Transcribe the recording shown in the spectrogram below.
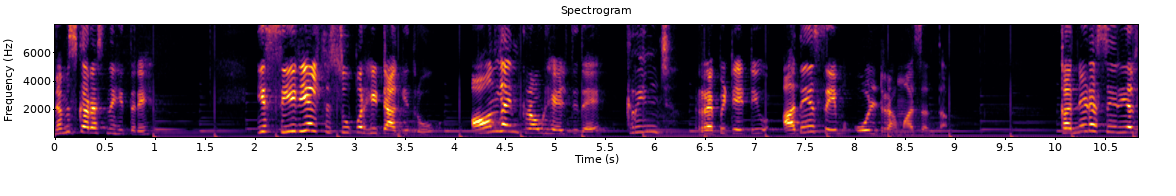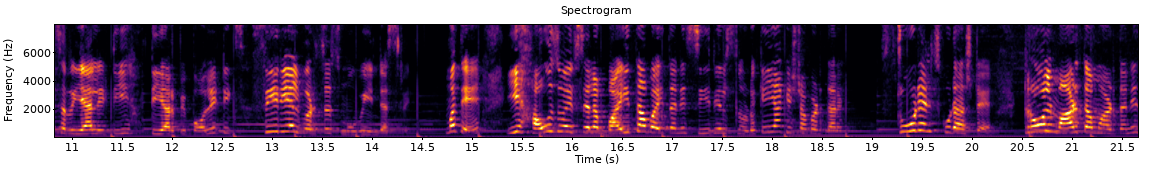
ನಮಸ್ಕಾರ ಸ್ನೇಹಿತರೆ. ಈ ಸೀರಿಯಲ್ಸ್ ಸೂಪರ್ ಹಿಟ್ ಆಗಿದ್ರು ಆನ್ಲೈನ್ ಕ್ರೌಡ್ ಹೇಳ್ತಿದೆ ಕ್ರಿಂಜ್ ರೆಪಿಟೇಟಿವ್ ಅದೇ ಸೇಮ್ ಓಲ್ಡ್ ಡ್ರಾಮಾಸ್ ಅಂತ. Kannada serials reality T R P politics serial versus movie industry ಮತ್ತೆ ಈ ಹೌಸ್ ವೈಫ್ಸ್ ಎಲ್ಲ ಬೈತಾ ಬೈತಾನೆ ಸೀರಿಯಲ್ಸ್ ನೋಡೋಕೆ ಯಾಕೆ ಇಷ್ಟಪಡ್ತಾರೆ? ಸ್ಟೂಡೆಂಟ್ಸ್ ಕೂಡ ಅಷ್ಟೇ ಟ್ರೋಲ್ ಮಾಡ್ತಾ ಮಾಡ್ತಾನೆ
